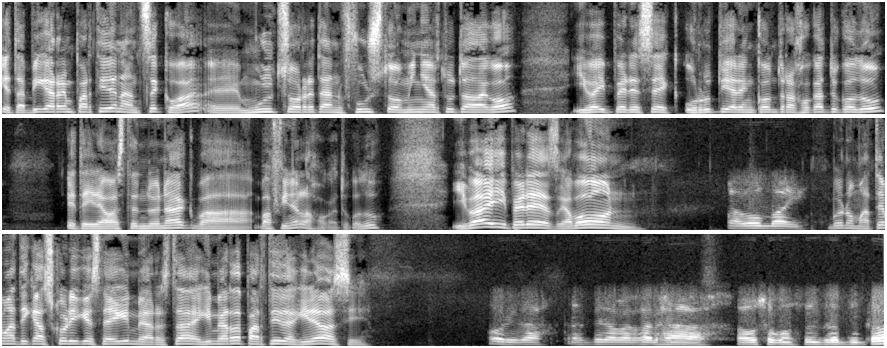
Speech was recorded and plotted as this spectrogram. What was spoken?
Eta bigarren partidan antzekoa, e, multzo horretan fusto min hartuta dago, Ibai Perezek urrutiaren kontra jokatuko du, eta irabazten duenak, ba, ba finala jokatuko du. Ibai Perez, Gabon! Gabon bai. Bueno, matematika askorik ez da egin behar, ez da? Egin behar da partidak irabazi. Hori da, ez dira gara oso konzentratuta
